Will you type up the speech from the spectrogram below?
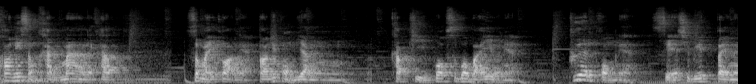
ข้อนี้สำคัญมากนะครับ สมัยก่อนเนี่ยตอนที่ผมยังขับขี่พวกซูเปอร์ไบค์อยู่เนี่ยเพื่อนผมเนี่ยเสียชีวิตไปใน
